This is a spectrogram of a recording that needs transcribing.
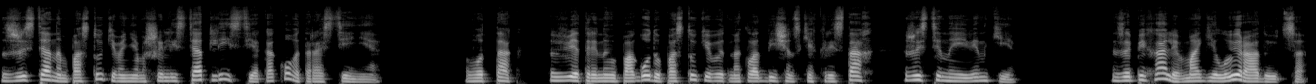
с жестяным постукиванием шелестят листья какого-то растения. Вот так в ветреную погоду постукивают на кладбищенских крестах жестяные венки. Запихали в могилу и радуются.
